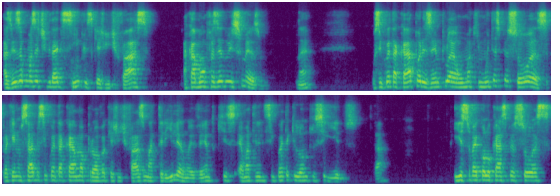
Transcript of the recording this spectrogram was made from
às vezes algumas atividades simples que a gente faz acabam fazendo isso mesmo, né? O 50K, por exemplo, é uma que muitas pessoas, para quem não sabe, 50K é uma prova que a gente faz, uma trilha, um evento que é uma trilha de 50 quilômetros seguidos, tá? Isso vai colocar as pessoas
